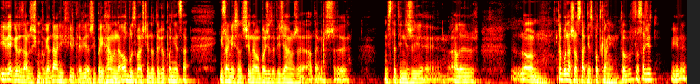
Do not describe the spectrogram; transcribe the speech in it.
I w tam żeśmy pogadali chwilkę, wiesz, i pojechałem na obóz właśnie do tego Ponieca i za miesiąc się na obozie dowiedziałem, że Adam już y, niestety nie żyje, ale no, to było nasze ostatnie spotkanie. To w zasadzie ile?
